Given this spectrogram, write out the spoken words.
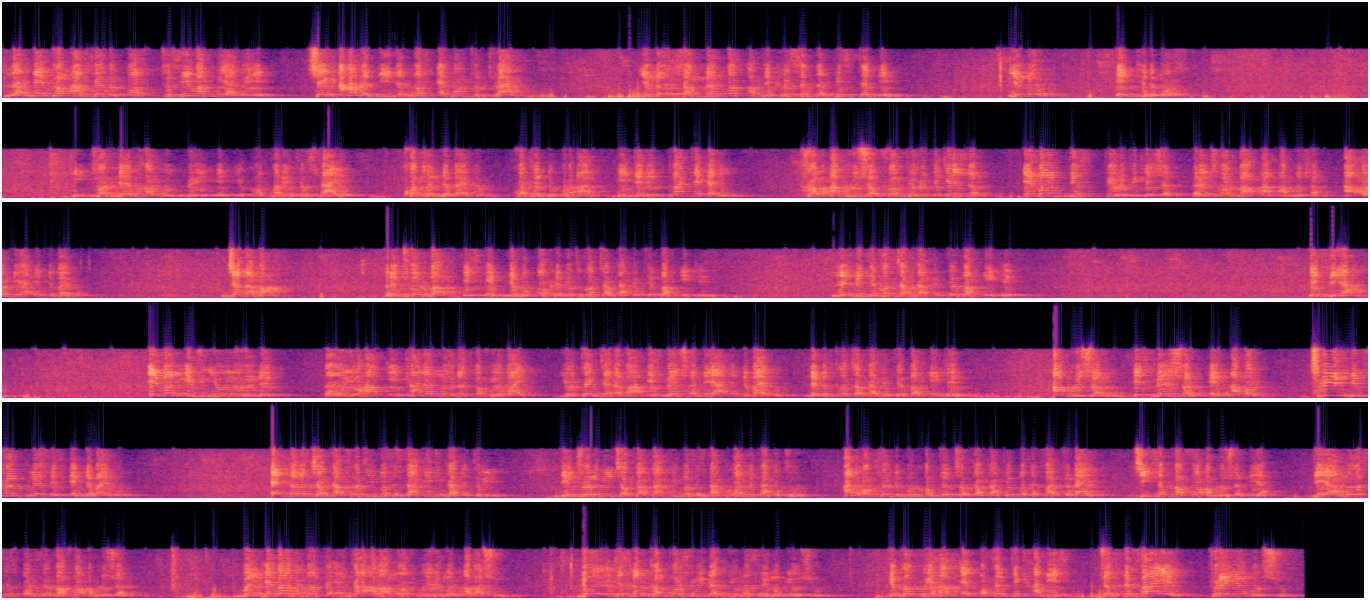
Let them come and stay with us to see what we are doing. Sheikh Ahmed Deedat was able to track you know, some members of the Christians that visited him, you know, into the mosque. He taught them how we pray in a comparative style, quoting the Bible, quoting the Quran. He did it practically from ablution, from purification. Even this purification, ritual bath and ablution are all there in the Bible. Janaba, ritual bath is in the book of Leviticus chapter 15 verse 18. Leviticus chapter 15 verse 18 is there. Even if you urinate or you have a carnal knowledge of your wife, you take Janaba, it's mentioned there in the Bible, Leviticus chapter 15 verse 18. Ablution is mentioned in about three different places in the Bible. Exodus chapter 14 verses 30 to 33, Deuteronomy chapter 30 verses 31 to 32, and also the book of John chapter 13 verses 5 to 9. Jesus performed ablution there. There Moses also performed ablution. Whenever we want to enter our mosque, we remove our shoe. Though it is not compulsory that you must remove your shoe. Because we have an authentic hadith justifying praying with shoe.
